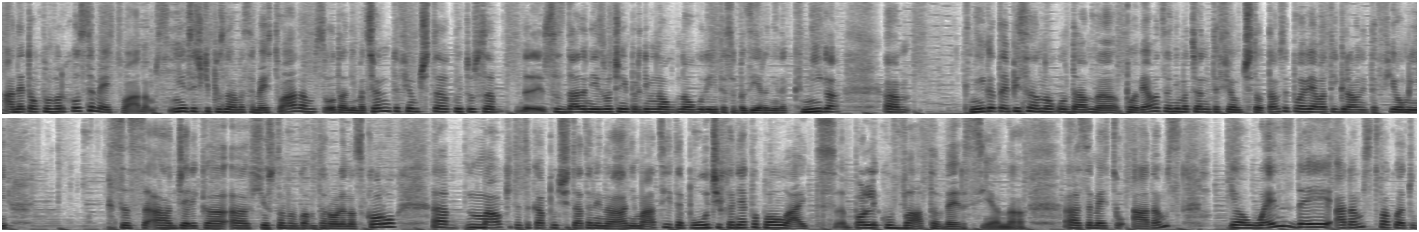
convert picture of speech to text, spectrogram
а не толкова върху семейство Адамс. Ние всички познаваме семейство Адамс от анимационните филмчета, които са е, създадени и излучени преди много, много години. Те са базирани на книга. Книгата е писана много отдавна, появяват се анимационните филмчета, оттам се появяват игралните филми. С Анджелика Хюстън в главната роля наскоро. Малките така почитатели на анимациите получиха някаква по-лайт, по-лековата версия на семейство Адамс. Wednesday Адамс, това, което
